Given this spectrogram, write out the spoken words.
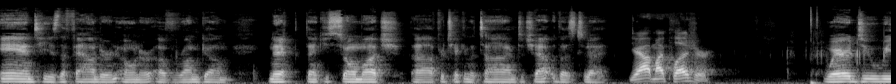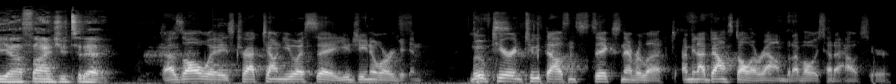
and he is the founder and owner of Run Gum. Nick, thank you so much uh, for taking the time to chat with us today. Yeah, my pleasure. Where do we uh, find you today? As always, Tracktown USA, Eugene, Oregon. Moved here in 2006, never left. I mean, I bounced all around, but I've always had a house here.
